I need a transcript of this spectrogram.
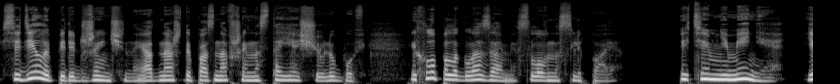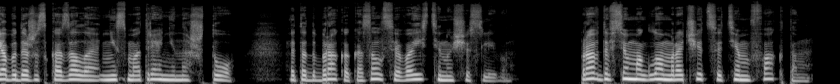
Сидела перед женщиной, однажды познавшей настоящую любовь, и хлопала глазами, словно слепая. И тем не менее, я бы даже сказала, несмотря ни на что, этот брак оказался воистину счастливым. Правда, все могло омрачиться тем фактом,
